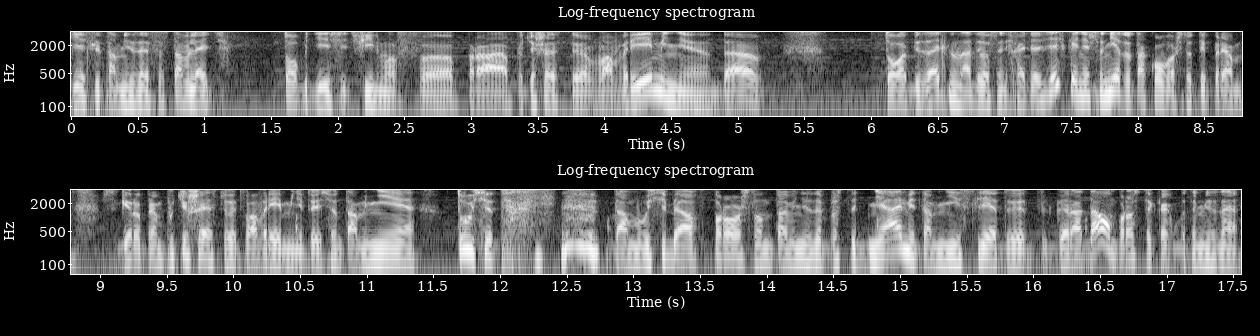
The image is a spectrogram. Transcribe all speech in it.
если там, не знаю, составлять топ-10 фильмов э, про путешествия во времени, да, то обязательно надо его смотреть. Хотя здесь, конечно, нету такого, что ты прям, что герой прям путешествует во времени, то есть он там не тусит там у себя в прошлом, там, не знаю, просто днями, там не исследует города, он просто как бы там, не знаю,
